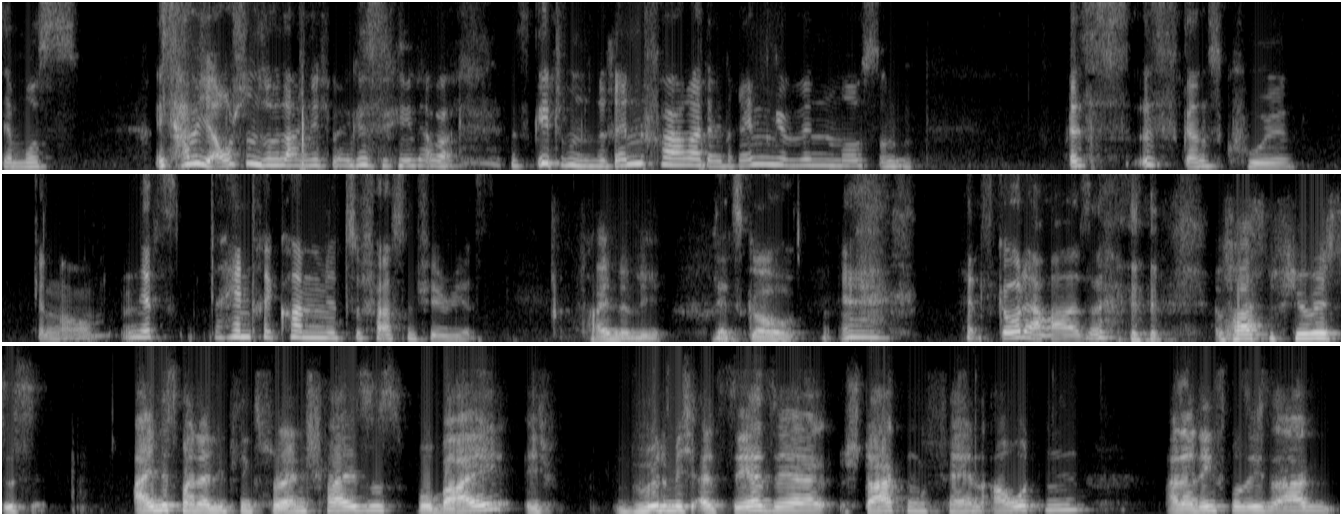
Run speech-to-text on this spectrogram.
der muss. Das habe ich auch schon so lange nicht mehr gesehen, aber es geht um einen Rennfahrer, der ein Rennen gewinnen muss und es ist ganz cool. Genau. Und jetzt, Hendrik, kommen wir zu Fast and Furious. Finally. Let's go. Let's go, der Hase. Fast and Furious ist eines meiner Lieblingsfranchises, wobei ich würde mich als sehr, sehr starken Fan outen. Allerdings muss ich sagen,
